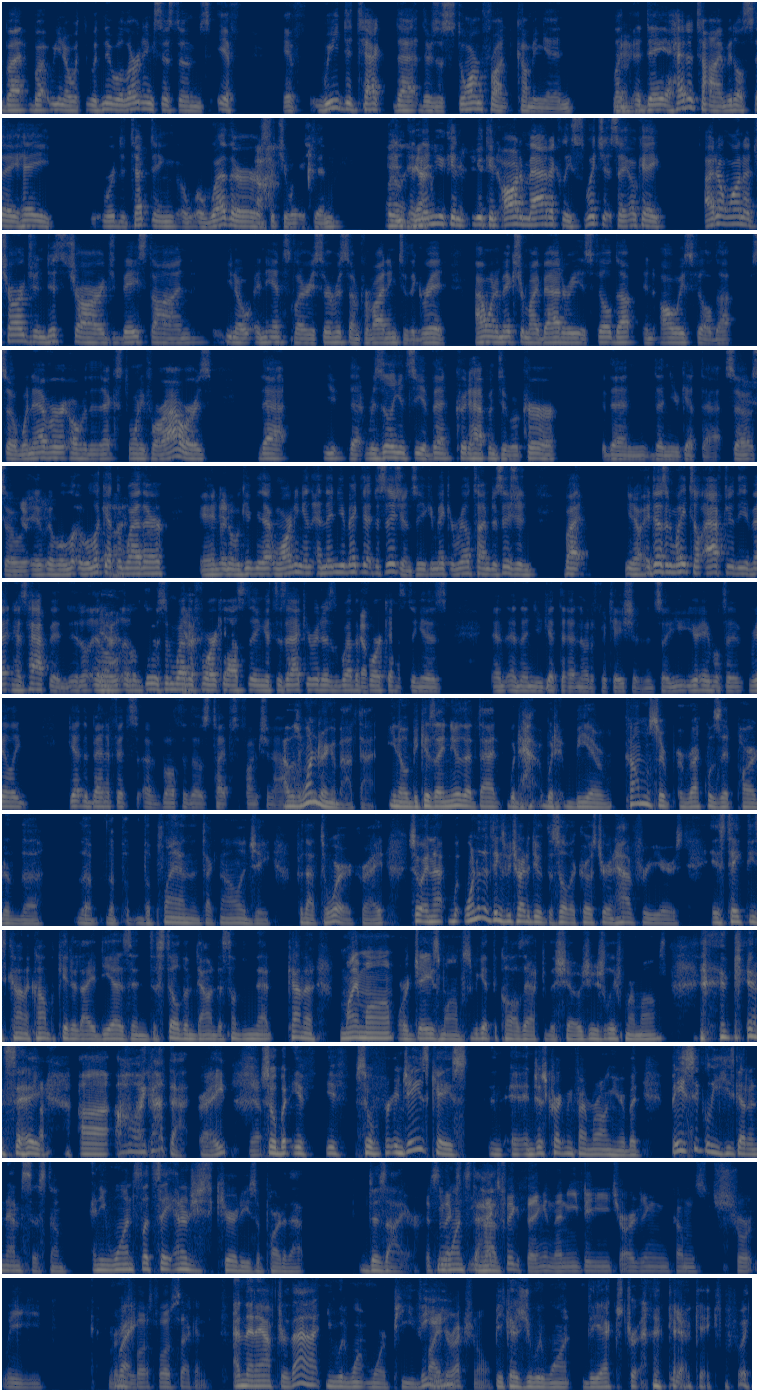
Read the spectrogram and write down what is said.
But but you know with, with new alerting systems, if if we detect that there's a storm front coming in, like mm-hmm. a day ahead of time, it'll say, hey, we're detecting a, a weather ah. situation, and, yeah. and then you can you can automatically switch it. Say, okay, I don't want to charge and discharge based on you know an ancillary service I'm providing to the grid. I want to make sure my battery is filled up and always filled up. So whenever over the next 24 hours that you, that resiliency event could happen to occur, then then you get that. So so it, it, will, it will look at the weather and it will give you that warning, and, and then you make that decision. So you can make a real time decision. But you know, it doesn't wait till after the event has happened. It'll it'll yeah. it'll do some weather yeah. forecasting. It's as accurate as weather yep. forecasting is, and and then you get that notification, and so you, are able to really get the benefits of both of those types of functionality. I was wondering about that, you know, because I knew that that would ha- would be a almost a requisite part of the the the the plan and technology for that to work right so and one of the things we try to do with the solar coaster and have for years is take these kind of complicated ideas and distill them down to something that kind of my mom or jay's mom because we get the calls after the shows usually from our moms can say uh, oh i got that right yep. so but if if so for in jay's case and, and just correct me if i'NEM wrong here but basically he's got an m system and he wants let's say energy security is a part of that desire. It's he next, wants to have big thing, and then EV charging comes shortly. Right, close, close second. And then after that, you would want more PV, bidirectional, because you would want the extra. okay, yeah. okay. Wait,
